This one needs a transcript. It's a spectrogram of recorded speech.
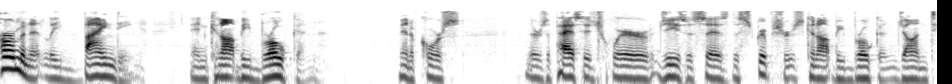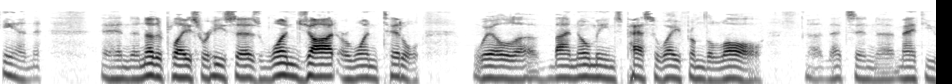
permanently binding and cannot be broken. And of course, there's a passage where Jesus says the scriptures cannot be broken, John 10. And another place where he says one jot or one tittle will uh, by no means pass away from the law. Uh, that's in uh, Matthew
